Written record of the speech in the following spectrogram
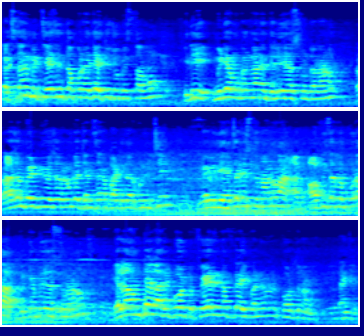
ఖచ్చితంగా మీరు చేసిన తప్పునైతే ఎత్తి చూపిస్తాము. ఇది మీడియా ముఖంగా నేను తెలియజేసుకుంటున్నాను. రాజంపేట నియోజకవర్గంలో జనసేన పార్టీ తరపు నుంచి మేము ఇది హెచ్చరిస్తున్నాను. ఆఫీసర్లకు కూడా విజ్ఞప్తి చేస్తున్నాను. ఎలా ఉంటే అలా రిపోర్ట్ ఫేర్ ఇనఫ్గా ఇవ్వని కోరుతున్నాను. థ్యాంక్ యూ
